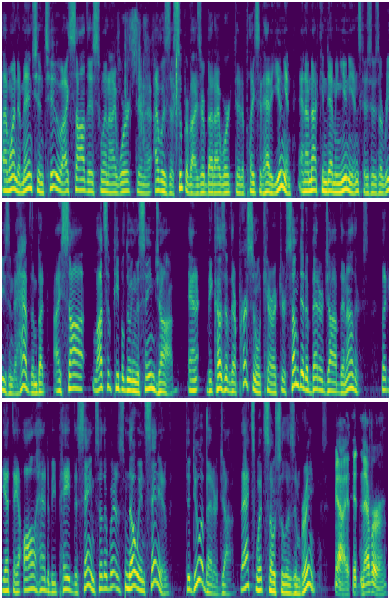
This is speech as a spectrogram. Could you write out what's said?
I wanted to mention too, I saw this when I worked in, a, I was a supervisor, but I worked at a place that had a union. And I'm not condemning unions because there's a reason to have them, but I saw lots of people doing the same job. And because of their personal character, some did a better job than others, but yet they all had to be paid the same. So there was no incentive to do a better job. That's what socialism brings. Yeah, it, it never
